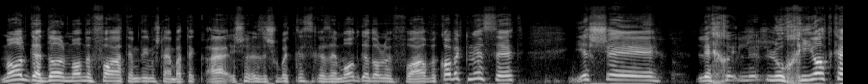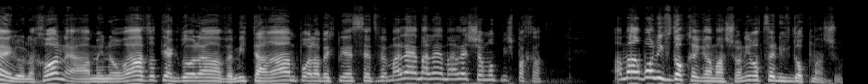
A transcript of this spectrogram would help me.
מאוד גדול, מאוד מפואר, אתם יודעים, יש להם בתי, יש איזשהו בית כנסת כזה מאוד גדול ומפואר, וכל בית כנסת יש אה, לח, לוחיות כאלו, נכון? המנורה הזאת הגדולה, ומי תרם פה לבית כנסת, ומלא מלא מלא שמות משפחה. אמר בוא נבדוק רגע משהו, אני רוצה לבדוק משהו.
